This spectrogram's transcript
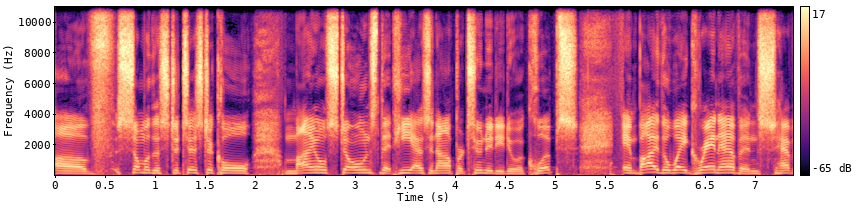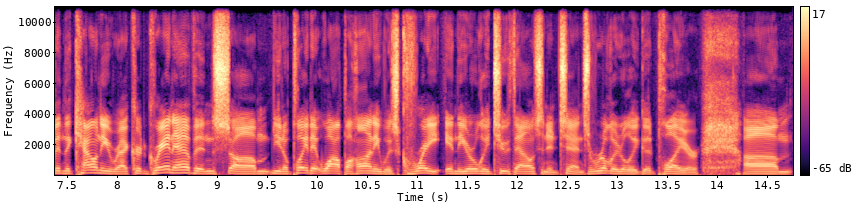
of some of the statistical milestones that he has an opportunity to eclipse. And by the way, Grant Evans having the county record, Grant Evans, um, you know, played at Wapahani was great in the early 2010s. A really really good player. Um,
